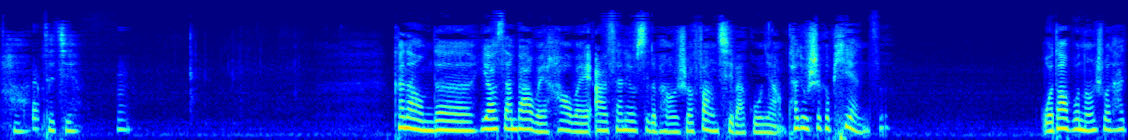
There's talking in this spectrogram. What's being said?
好，再见。嗯。看到我们的幺三八尾号为二三六四的朋友说：“放弃吧，姑娘，他就是个骗子。”我倒不能说他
